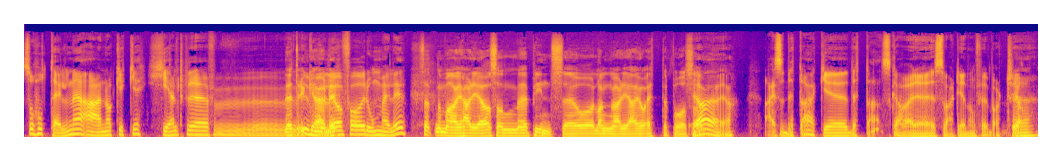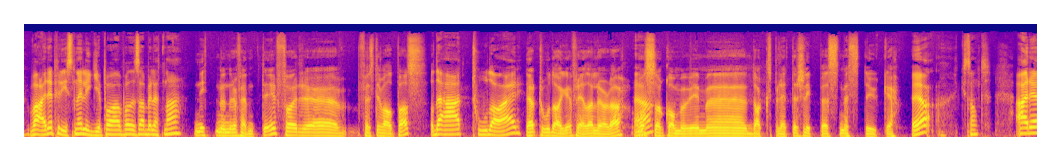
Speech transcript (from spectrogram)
så hotellene er nok ikke helt uh, umulig heller. å få rom heller. 17. mai-helga og sånn med pinse og langhelg er jo etterpå. Så. Ja, ja, ja. Nei, så dette, er ikke, dette skal være svært gjennomførbart. Ja. Hva er det prisene ligger på på disse billettene? 1950 for uh, festivalpass. Og det er to dager. Det er to dager, fredag og lørdag. Ja. Og så kommer vi med dagsbilletter slippes neste uke. Ja, ikke sant. Er det,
